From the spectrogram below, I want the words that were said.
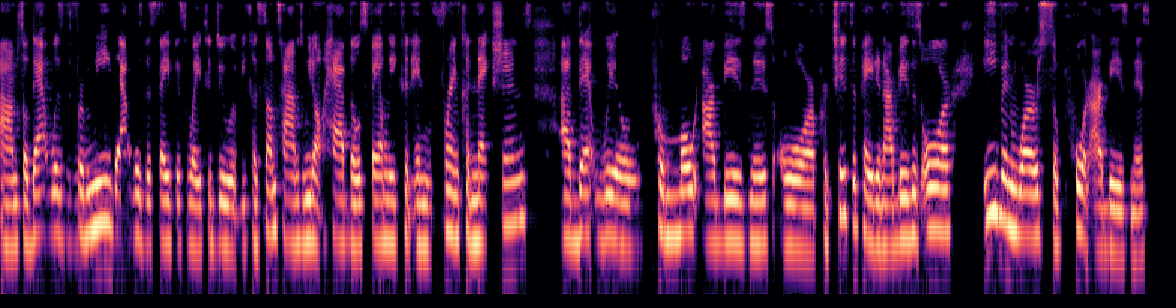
Um, so that was, for me, that was the safest way to do it because sometimes we don't have those family and friend connections uh, that will promote our business or participate in our business or even worse, support our business.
